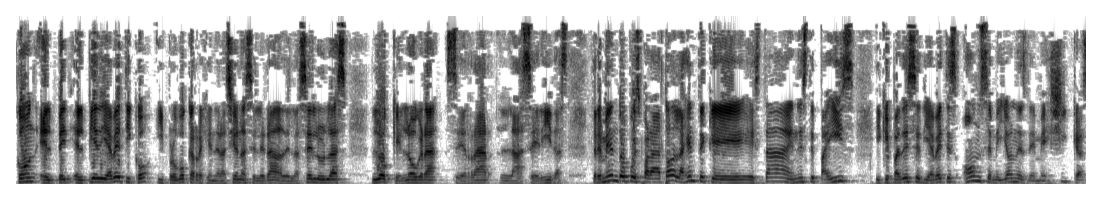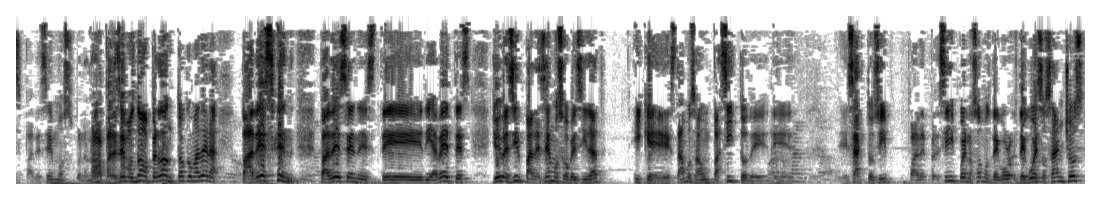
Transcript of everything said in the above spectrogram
con el, el pie diabético y provoca regeneración acelerada de las células, lo que logra cerrar las heridas. Tremendo, pues para toda la gente que está en este país y que padece diabetes, 11 millones de mexicas padecemos, bueno, no, padecemos, no, perdón, toco madera, padecen, padecen este diabetes. Yo iba a decir padecemos obesidad y que estamos a un pasito de, de- Exacto, sí, sí, bueno, somos de, de huesos anchos,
